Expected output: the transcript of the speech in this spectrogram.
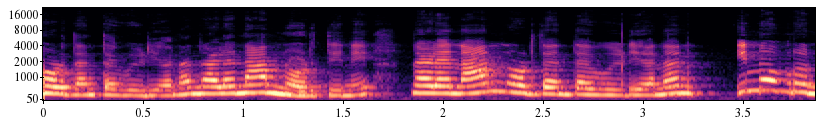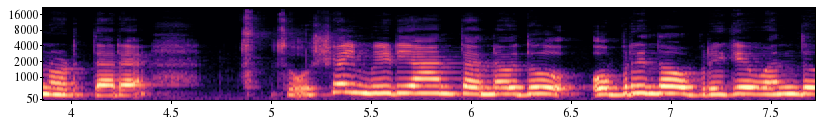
ನೋಡಿದಂಥ ವೀಡಿಯೋನ ನಾಳೆ ನಾನು ನೋಡ್ತೀನಿ. ನಾಳೆ ನಾನು ನೋಡಿದಂಥ ವೀಡಿಯೋನ ಇನ್ನೊಬ್ಬರು ನೋಡ್ತಾರೆ. ಸೋಷಿಯಲ್ ಮೀಡಿಯಾ ಅಂತ ಅನ್ನೋದು ಒಬ್ಬರಿಂದ ಒಬ್ಬರಿಗೆ ಒಂದು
